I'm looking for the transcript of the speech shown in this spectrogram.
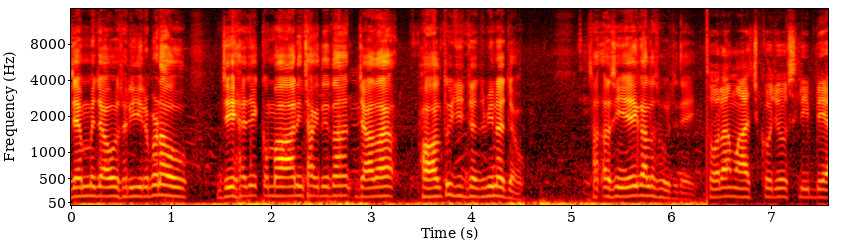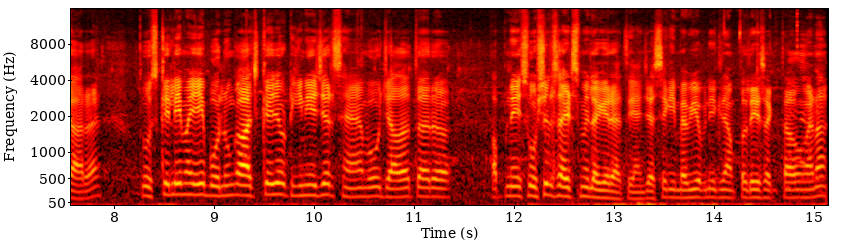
ਜਿੰਮ ਜਾਓ ਸਰੀਰ ਬਣਾਓ। ਜੇ ਹਜੇ ਕਮਾ ਨਹੀਂ ਸਕਦੇ ਤਾਂ ਜ਼ਿਆਦਾ ਫਾਲਤੂ ਚੀਜ਼ਾਂ 'ਚ ਵੀ ਨਾ ਜਾਓ। ਅਸੀਂ ਇਹ ਗੱਲ ਸੋਚਦੇ हैं सोलह मार्च को जो स्लीप डे आ रहा है तो उसके लिए मैं ये बोलूँगा आज के जो टीनेजर्स हैं वो ज़्यादातर अपने सोशल साइट्स में लगे रहते हैं। जैसे कि मैं भी अपनी एग्जांपल दे सकता हूँ है ना?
